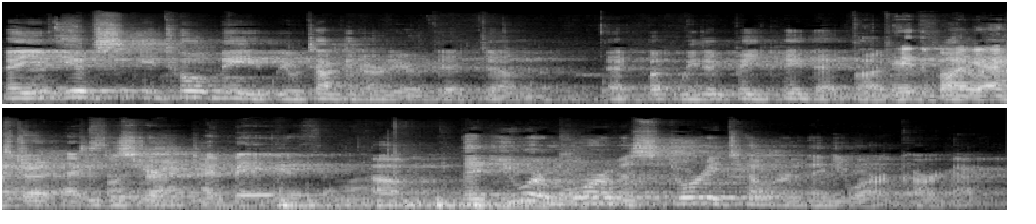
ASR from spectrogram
Now you, you, you told me we were talking earlier that um, that but we did pay, paid that bug. Paid the bug extra. Excellent. distract I bathe. Um, that you are more of a storyteller than you are a car guy.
